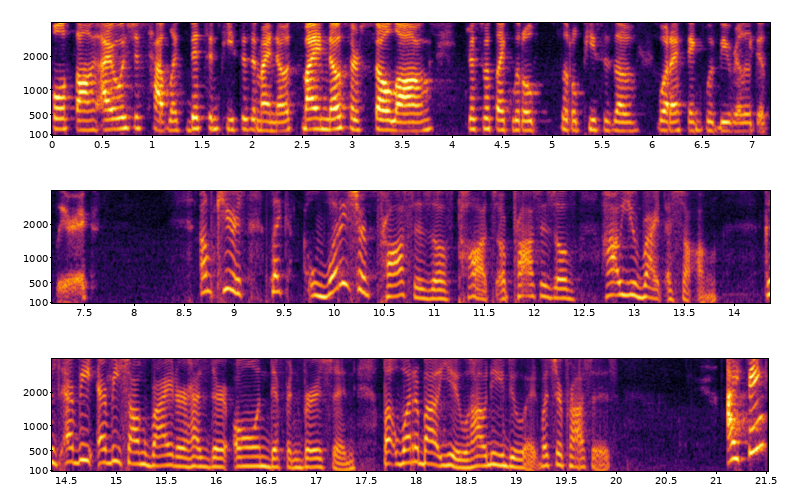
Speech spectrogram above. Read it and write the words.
full song. I always just have like bits and pieces in my notes. My notes are so long, just with like little little pieces of what I think would be really good lyrics. I'm curious, like, what is your process of thoughts or process of how you write a song? Because every every songwriter has their own different version. But what about you? How do you do it? What's your process? I think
